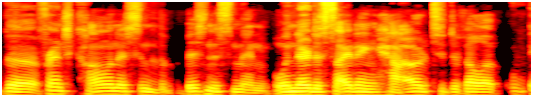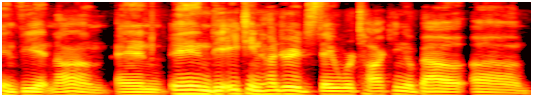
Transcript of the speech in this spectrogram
the french colonists and the businessmen when they're deciding how to develop in vietnam. And in the 1800s they were talking about um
